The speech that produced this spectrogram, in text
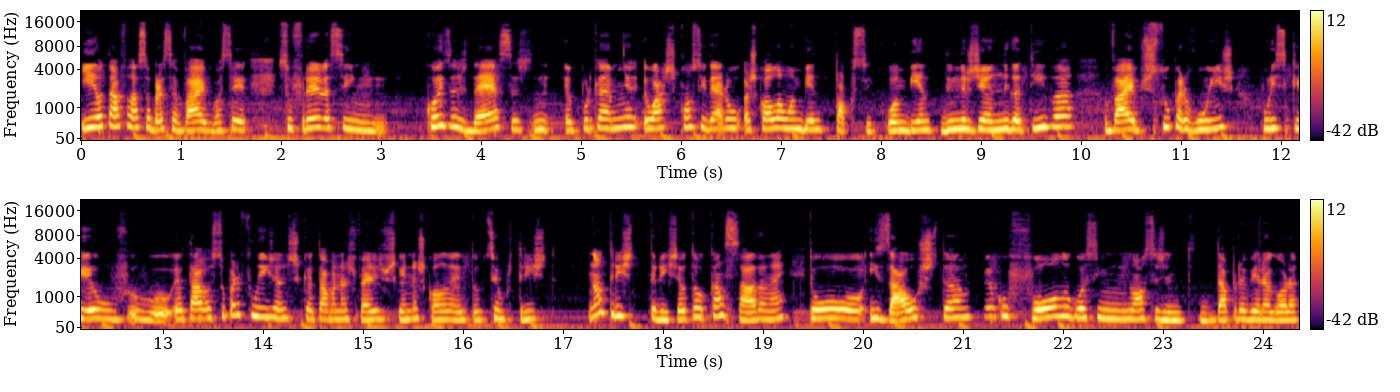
E eu tava falar sobre essa vibe, você sofrer assim coisas dessas, porque a minha, eu acho que considero a escola um ambiente tóxico, um ambiente de energia negativa, vibes super ruins, por isso que eu estava super feliz antes que eu estava nas férias, cheguei na escola, eu estou sempre triste não triste, triste, eu estou cansada, né? Estou exausta, perco o fôlego, assim, nossa gente, dá para ver agora.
